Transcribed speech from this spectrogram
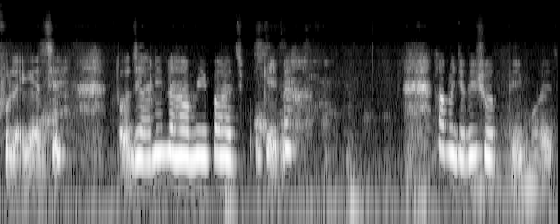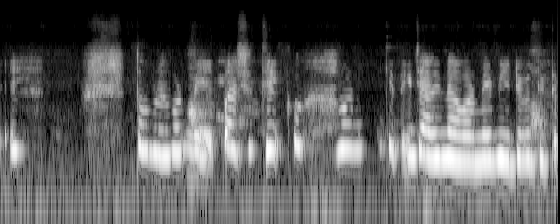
ফুলে গেছে, তো জানি না আমি বাঁচবো কি না আমি যদি সত্যিই মরে যাই, তোমরা আমার মেয়ের পাশে থেকো। আমার কিন্তু জানি না আমার মেয়ে ভিডিও দিতে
